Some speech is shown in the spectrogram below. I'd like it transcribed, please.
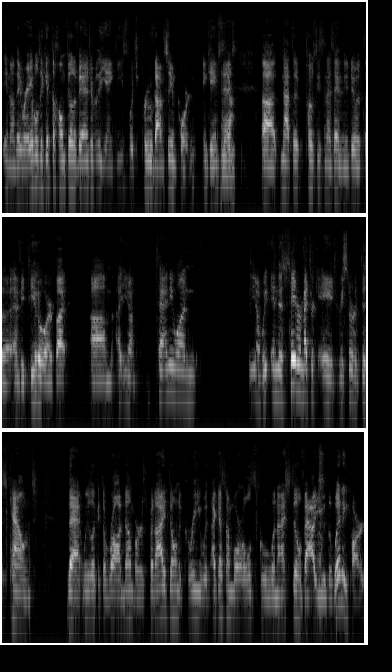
you know they were able to get the home field advantage over the Yankees, which proved obviously important in Game Six. Yeah. Uh, not that postseason has anything to do with the MVP award, but um, you know, to anyone, you know, we in this sabermetric age, we sort of discount that we look at the raw numbers, but I don't agree with. I guess I'm more old school, and I still value the winning part,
